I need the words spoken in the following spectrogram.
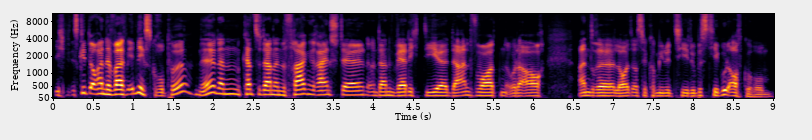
Ich, es gibt auch eine Valve Index-Gruppe, ne? dann kannst du da deine Fragen reinstellen und dann werde ich dir da antworten oder auch andere Leute aus der Community. Du bist hier gut aufgehoben.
